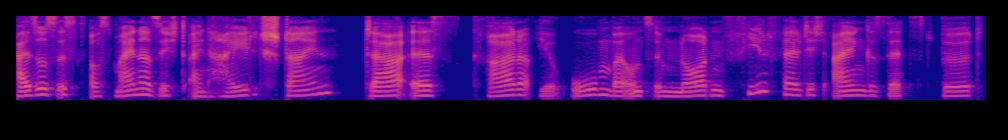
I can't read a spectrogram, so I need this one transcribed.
Also es ist aus meiner Sicht ein Heilstein, da es gerade hier oben bei uns im Norden vielfältig eingesetzt wird.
